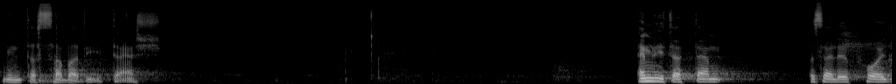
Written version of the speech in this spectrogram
mint a szabadítás. Említettem az előbb, hogy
